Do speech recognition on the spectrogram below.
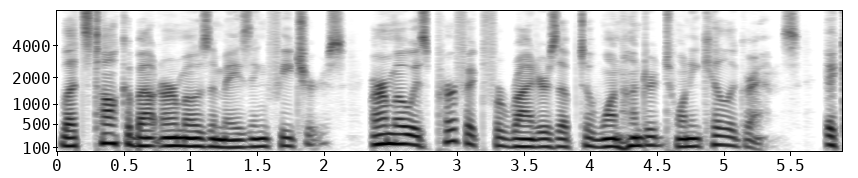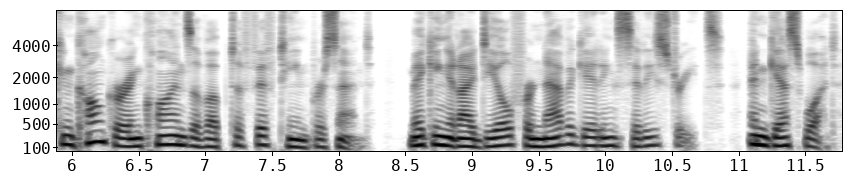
Let's talk about UrmO's amazing features. UrmO is perfect for riders up to 120 kilograms. It can conquer inclines of up to 15%, making it ideal for navigating city streets. And guess what?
